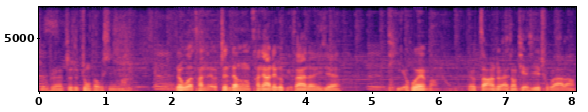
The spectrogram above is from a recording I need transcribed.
是不是？这是重头戏嘛？嗯就是我参加真正参加这个比赛的一些嗯体会嘛。就早上起来从铁西出来了，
